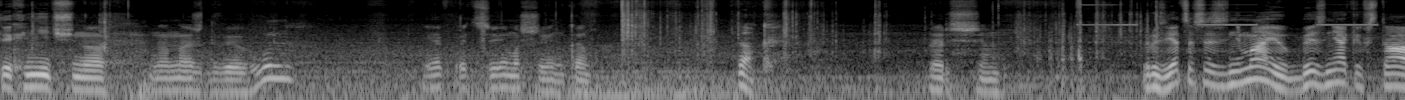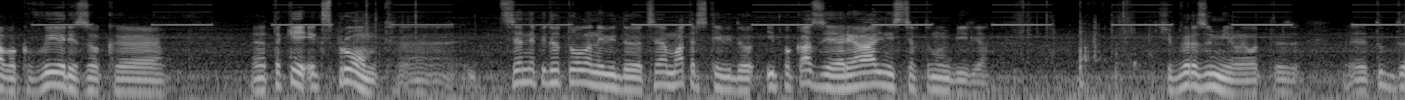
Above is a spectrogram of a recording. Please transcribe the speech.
Технічно на наш двигун. Як працює машинка. Так. Першим. Друзі, я це все знімаю без ніяких вставок, вирізок. е, е, Такий експромт. Е, Це не підготовлене відео, це аматорське відео і показує реальність автомобіля. Щоб ви розуміли, от тут е,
